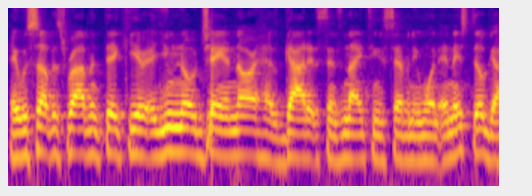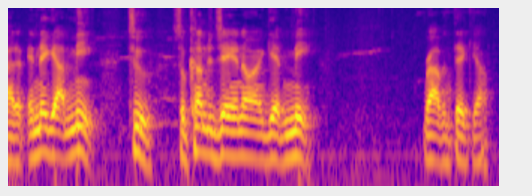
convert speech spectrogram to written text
Hey, what's up? It's Robin Thicke here, and you know J&R has got it since 1971, and they still got it, and they got me too. So come to J&R and get me. Robin Thicke, y'all.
